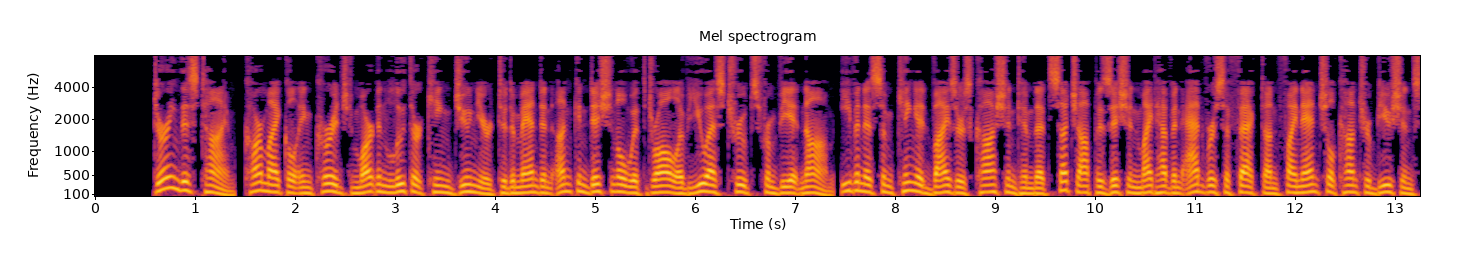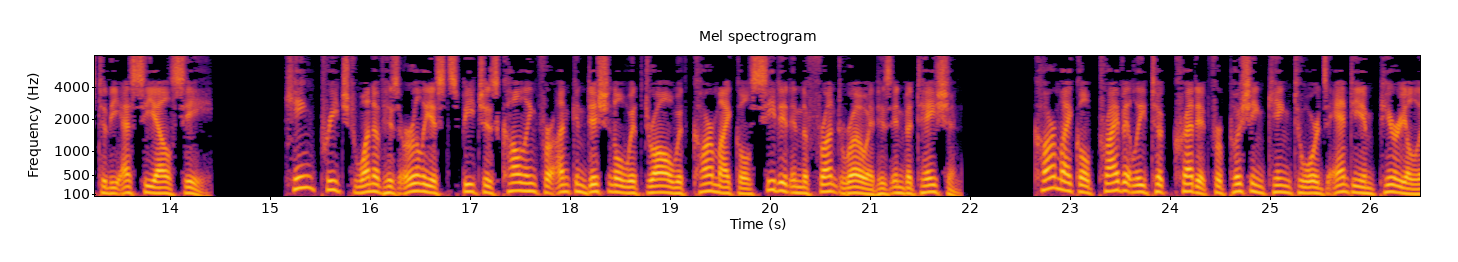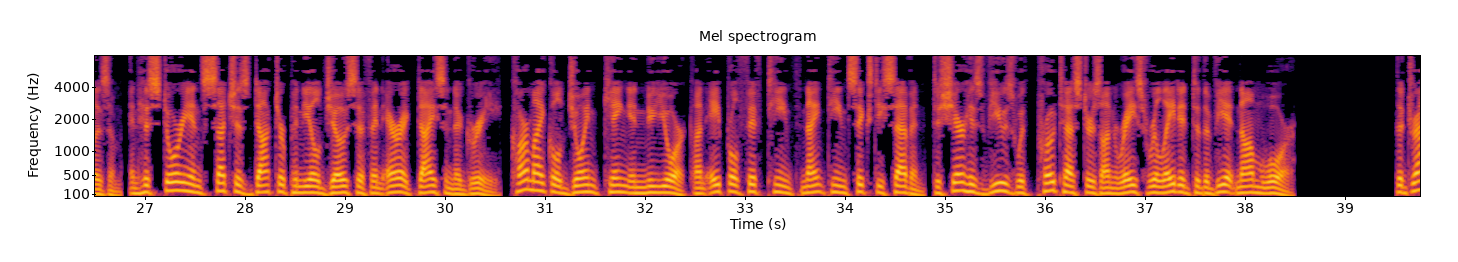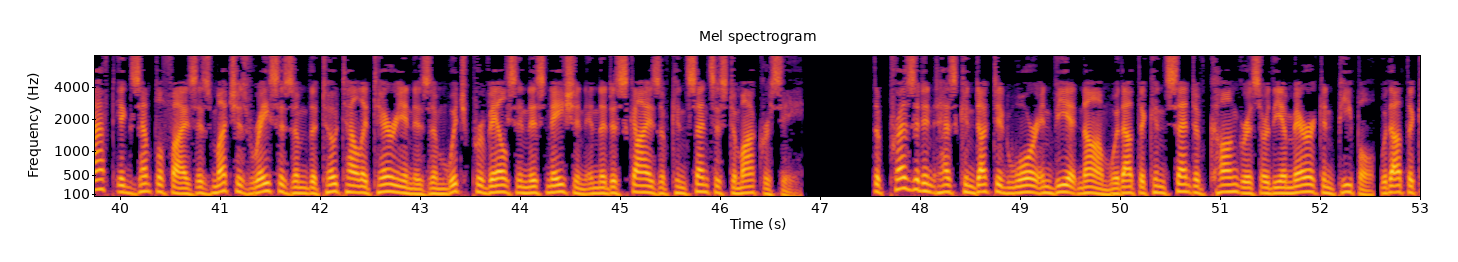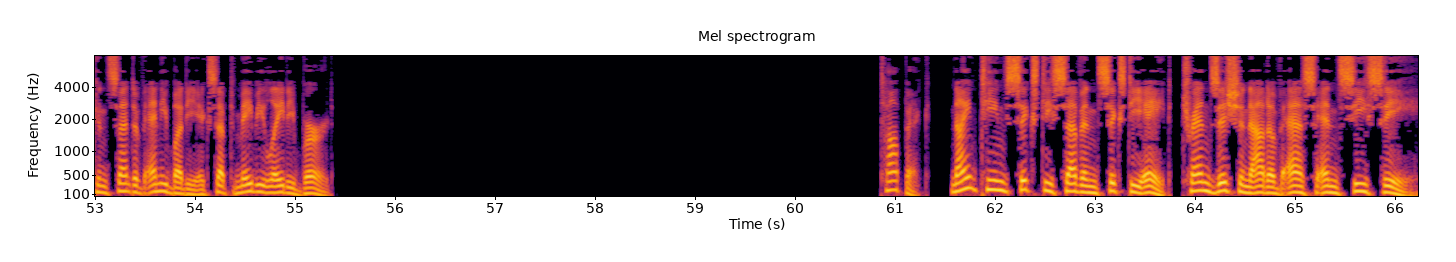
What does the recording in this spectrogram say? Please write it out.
During this time, Carmichael encouraged Martin Luther King Jr. to demand an unconditional withdrawal of U.S. troops from Vietnam, even as some King advisers cautioned him that such opposition might have an adverse effect on financial contributions to the SCLC. King preached one of his earliest speeches calling for unconditional withdrawal with Carmichael seated in the front row at his invitation. Carmichael privately took credit for pushing King towards anti-imperialism, and historians such as Dr. Peniel Joseph and Eric Dyson agree. Carmichael joined King in New York on April 15, 1967, to share his views with protesters on race related to the Vietnam War. The draft exemplifies as much as racism the totalitarianism which prevails in this nation in the disguise of consensus democracy. The President has conducted war in Vietnam without the consent of Congress or the American people, without the consent of anybody except maybe Lady Bird. Topic 1967–68 Transition out of SNCC.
